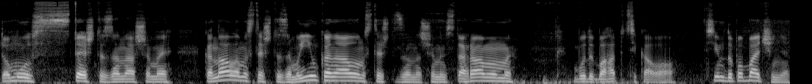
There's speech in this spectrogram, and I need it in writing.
Тому стежте за нашими каналами, стежте за моїм каналом, стежте за нашими інстаграмами. Буде багато цікавого. Всім до побачення!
